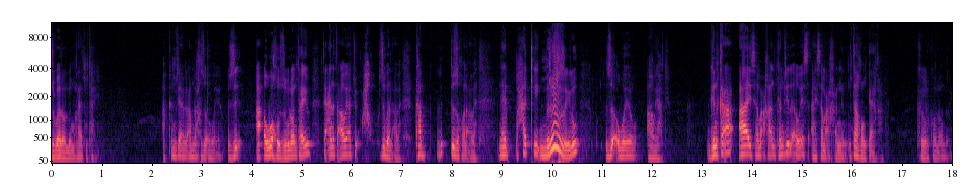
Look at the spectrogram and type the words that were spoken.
ዝበለሉ ምክንያት እንታይ እዩ? ኣብ ቅድሚ እግዚኣብሔር ኣምላኽ ዘእወዮ እዚ ኣእወኹ ዝብሎ እንታይ እዩ? እንታይ ዓይነት ኣውያት እዩ? ዓው ዝበለ ኣውያት፣ ካብ ልቢ ዝኾነ ኣውያት፣ ናይ ብሓቂ ምርር ኢሉ ዘእወዮ ኣውያት እዩ። ግን ከዓ ኣይሰማዕካን ከምዚ ኢለ እውየስ ኣይሰማዕካንን እንታይ ኾንካ ኢኻ ክብል ከሎ ንርኢ።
